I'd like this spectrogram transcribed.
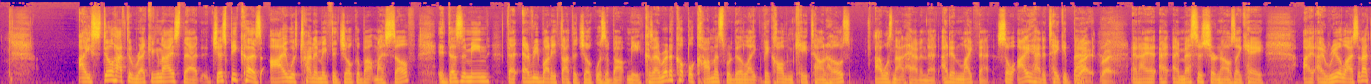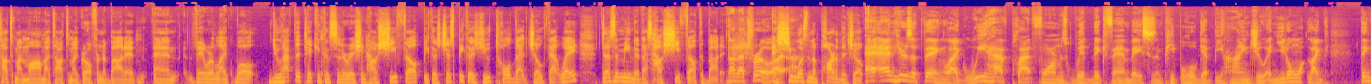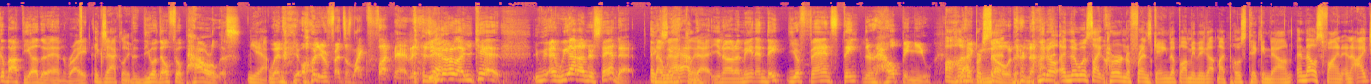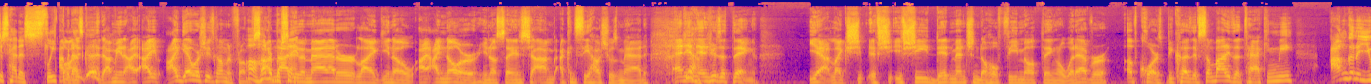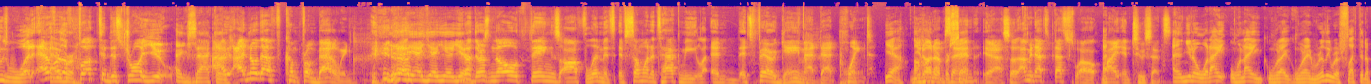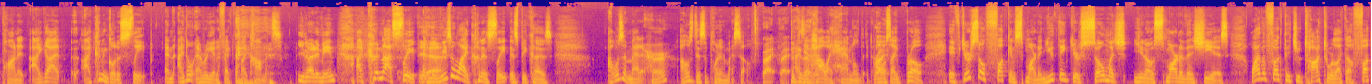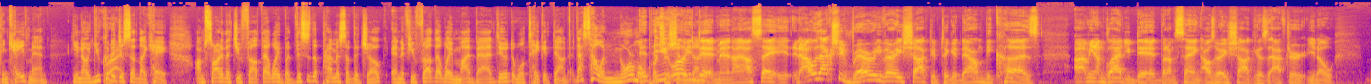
I still have to recognize that just because I was trying to make the joke about myself, it doesn't mean that everybody thought the joke was about me. Because I read a couple comments where they're like, they called them K Town hoes. I was not having that. I didn't like that. So I had to take it back. Right, right. And I, I, I messaged her and I was like, hey, I, I realized, and I talked to my mom, I talked to my girlfriend about it, and they were like, well, you have to take in consideration how she felt because just because you told that joke that way doesn't mean that that's how she felt about it. No, that's true. And I- she I- wasn't a part of the joke. And, and here's the thing: like we have platforms with big fan bases and people who get behind you, and you don't want like. Think about the other end, right? Exactly. You'll- They'll feel powerless. Yeah. When all your friends is like, "Fuck that," you Yeah. know, like you can't. And we gotta understand that. That we have Exactly. that. You know what I mean? And they, your fans think they're helping you. A hundred Like, percent. No, they're not. You know, and there was like her and her friends ganged up on me. They got my post taken down, and that was fine. And I just had to sleep I mean, on that's it. good. I mean, I, I, I get where she's coming from. Oh, so I'm not 100%. even mad at her. Like, you know, I, I know her, you know, saying she, I'm, I can see how she was mad. And, Yeah. and, and here's the thing. Yeah, like she, if she if she did mention the whole female thing or whatever, of course, because if somebody's attacking me, I'm gonna use whatever Ever. the fuck to destroy you. Exactly. I, I know that come from battling. You Yeah, know? yeah, yeah, yeah, You know, yeah. there's no things off limits. If someone attacked me, and it's fair game at that point. Yeah, you know what I'm saying? Yeah. So I mean, that's that's well my in two cents. And you know when I when I when I when I really reflected upon it, I got I couldn't go to sleep, and I don't ever get affected by comments. You know what I mean? I could not sleep, and the reason why I couldn't sleep is because. I wasn't mad at her. I was disappointed in myself. Right, right. Because of it. how I handled it. I was like, bro, if you're so fucking smart and you think you're so much, you know, smarter than she is, why the fuck did you talk to her like a fucking caveman? You know, you could have Right. just said like, "Hey, I'm sorry that you felt that way, but this is the premise of the joke, and if you felt that way, my bad, dude. We'll take it down." That's how a normal It- person you, should well, have you did, it. man. I'll say it, I was actually very, very shocked you took it down because, I mean, I'm glad you did, but I'm saying I was very shocked because after you know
